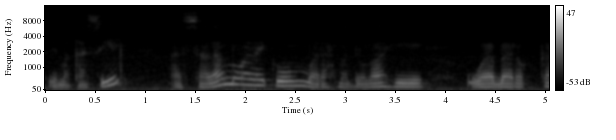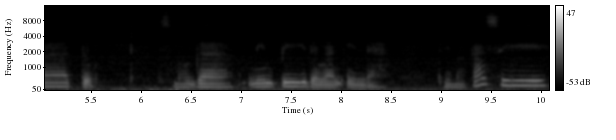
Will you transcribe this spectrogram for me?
Terima kasih. Assalamualaikum warahmatullahi wabarakatuh wabarakatuh. Semoga mimpi dengan indah. Terima kasih.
